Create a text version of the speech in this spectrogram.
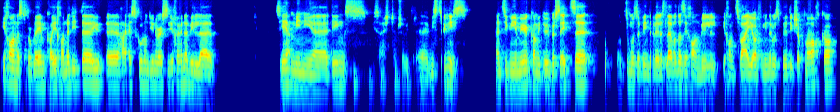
Ich habe ein Problem gehabt, ich kann nicht in die äh, High School und University können, weil äh, sie haben meine äh, Dings, wie du denn schon wieder, äh, mein Zeugnis, haben sie irgendwie Mühe gehabt mit Übersetzen und zu finden, welches Level das ich habe, weil ich habe zwei Jahre von meiner Ausbildung schon gemacht gehabt.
